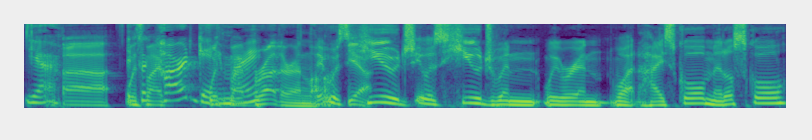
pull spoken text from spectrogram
Yeah. Uh, It's with a my card game, with my right? brother-in-law. It was Yeah. huge. It was huge when we were in what high school, middle school.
